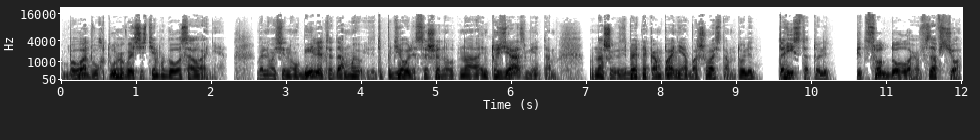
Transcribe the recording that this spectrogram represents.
Была двухтуровая система голосования. Галину Васильевну убили тогда, мы это делали совершенно вот на энтузиазме, там, наша избирательная кампания обошлась там то ли 300, то ли 500 долларов за все.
